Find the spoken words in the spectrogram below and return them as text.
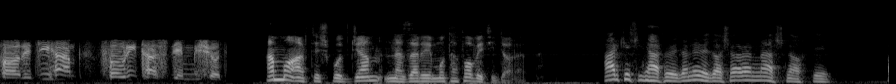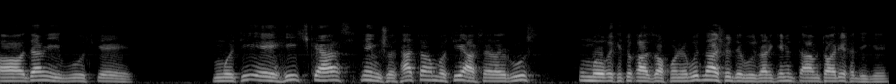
خارجی هم فوری تسلیم می‌شد. اما ارتش بود جمع نظر متفاوتی دارد. هر کسی این حرف بزنه رضا را نشناخته. آدمی بود که مطیع هیچ کس نمی‌شد. حتی مطیع افسرهای روس اون موقع که تو قضاخونه بود نشده بود برای این تاریخ دیگه.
